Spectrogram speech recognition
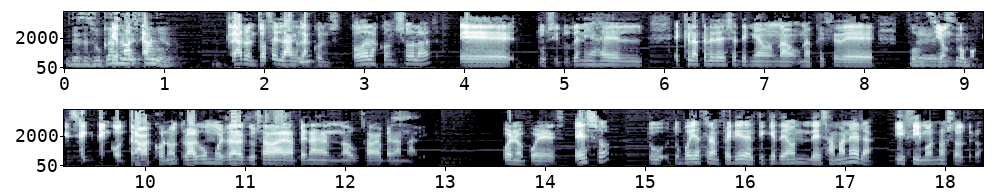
Desde su casa ¿Qué en? España. Claro, entonces las, las cons- todas las consolas, eh, tú si tú tenías el... Es que la 3DS tenía una, una especie de función sí. como que se, te encontrabas con otro, algo muy raro que usaba apenas, no usaba apenas nadie. Bueno, pues eso, tú, tú podías transferir el ticket de esa manera. ¿Qué hicimos nosotros?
